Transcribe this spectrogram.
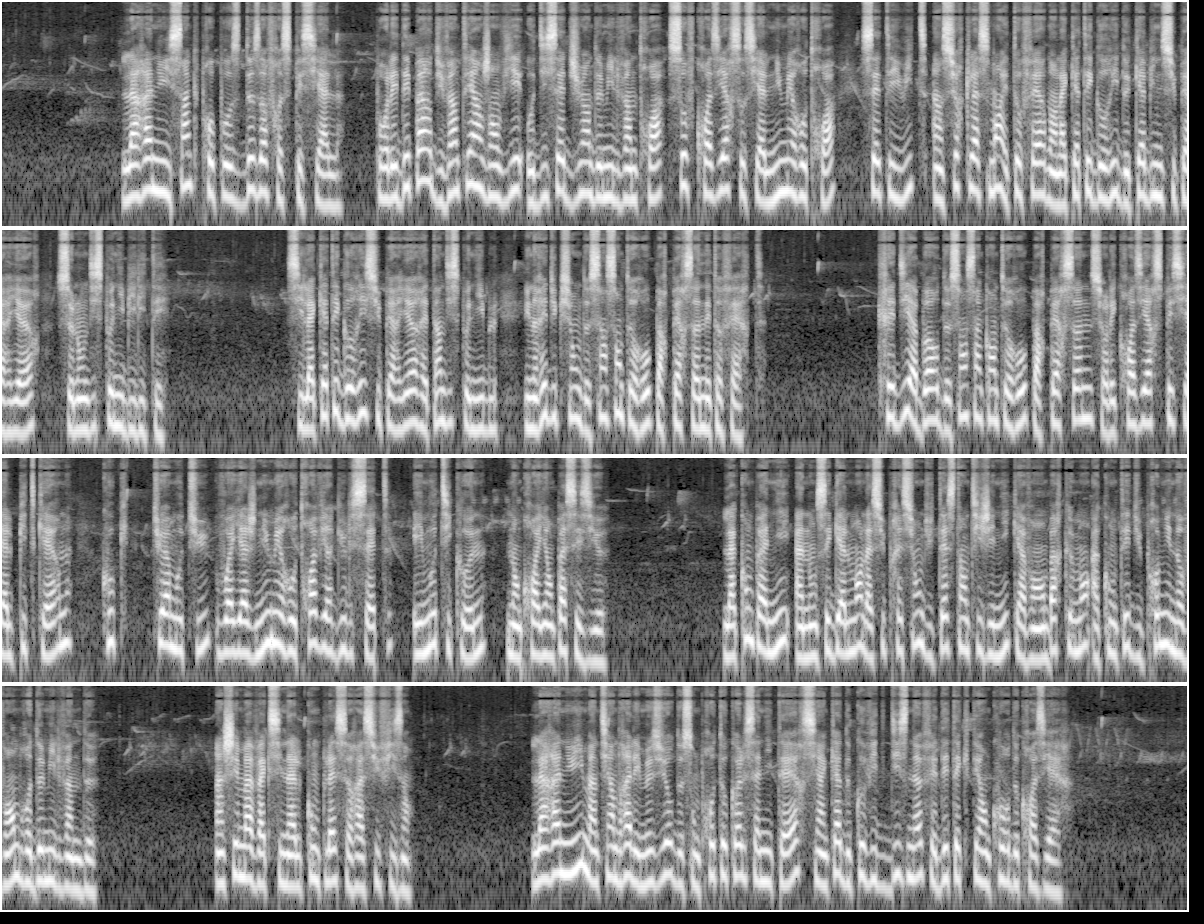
L'Aranui 5 propose deux offres spéciales. Pour les départs du 21 janvier au 17 juin 2023, sauf croisière sociale numéro 3, 7 et 8, un surclassement est offert dans la catégorie de cabine supérieure, selon disponibilité. Si la catégorie supérieure est indisponible, une réduction de 500 euros par personne est offerte. Crédit à bord de 150 euros par personne sur les croisières spéciales Pitcairn, Cook, Tuamotu, voyage numéro 3,7, et Moticone, n'en croyant pas ses yeux. La compagnie annonce également la suppression du test antigénique avant embarquement à compter du 1er novembre 2022. Un schéma vaccinal complet sera suffisant. L'Aranui maintiendra les mesures de son protocole sanitaire si un cas de Covid-19 est détecté en cours de croisière.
